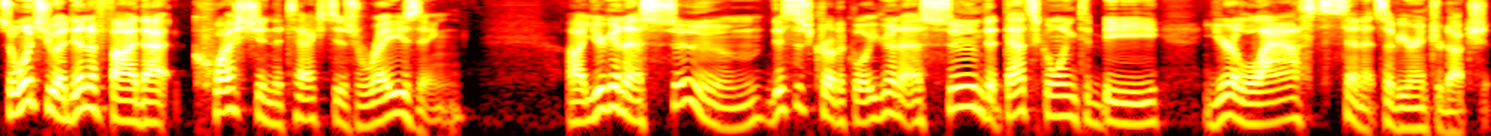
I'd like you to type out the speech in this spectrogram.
So once you identify that question the text is raising, uh, you're going to assume, this is critical, you're going to assume that that's going to be your last sentence of your introduction.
